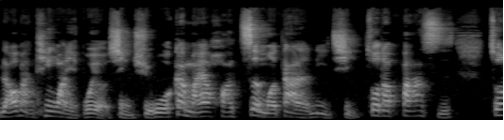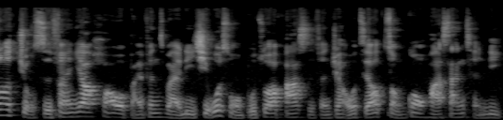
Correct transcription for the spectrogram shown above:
老板听完也不会有兴趣，我干嘛要花这么大的力气做到八十，做到九十分要花我百分之百的力气？为什么不做到八十分就好？我只要总共花三成力，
